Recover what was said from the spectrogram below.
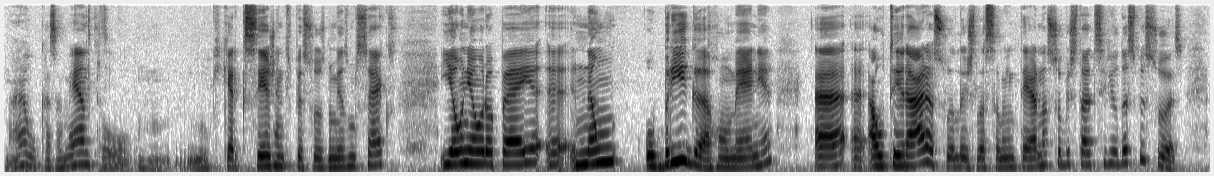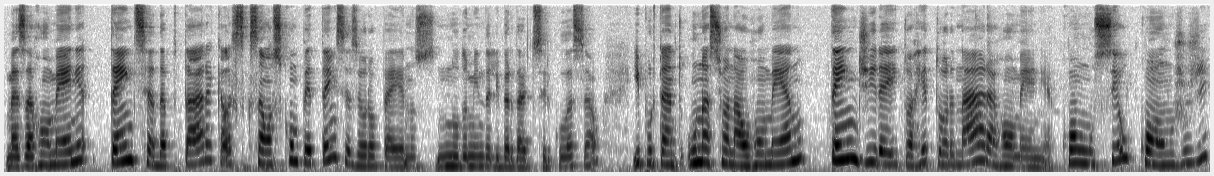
né, o casamento, ou hum, o que quer que seja, entre pessoas do mesmo sexo, e a União Europeia eh, não obriga a Romênia a, a, alterar a sua legislação interna sobre o estado civil das pessoas. Mas a Romênia tem de se adaptar àquelas que são as competências europeias no, no domínio da liberdade de circulação e, portanto, o nacional romeno tem direito a retornar à Romênia com o seu cônjuge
